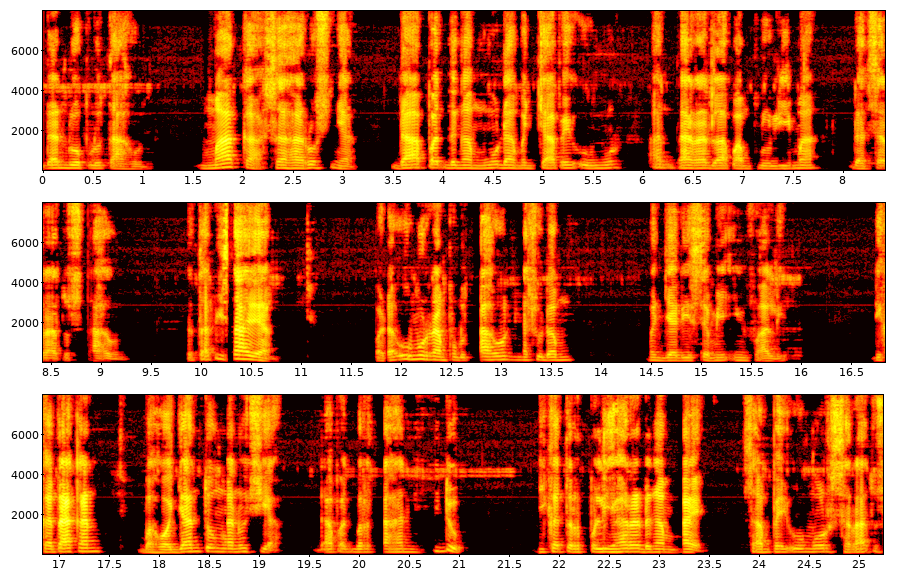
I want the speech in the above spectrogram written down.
dan 20 tahun, maka seharusnya dapat dengan mudah mencapai umur antara 85 dan 100 tahun. Tetapi sayang, pada umur 60 tahun ia sudah menjadi semi invalid. Dikatakan bahwa jantung manusia dapat bertahan hidup jika terpelihara dengan baik sampai umur 120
